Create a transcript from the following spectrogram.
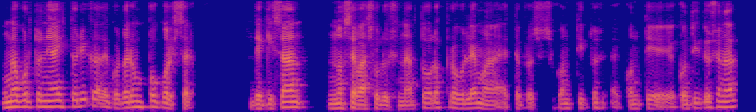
una oportunidad histórica de cortar un poco el ser, de quizás no se va a solucionar todos los problemas de este proceso constitucional,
